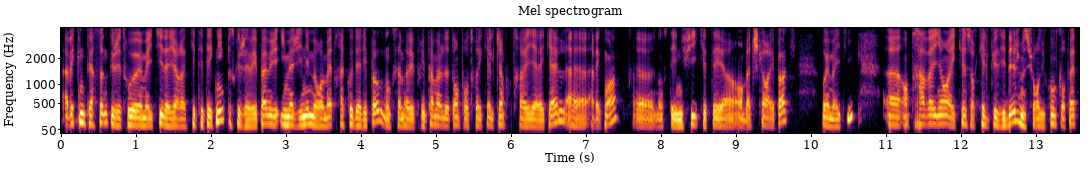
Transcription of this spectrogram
avec une personne que j'ai trouvée au MIT d'ailleurs, qui était technique, parce que j'avais pas imaginé me remettre à coder à l'époque, donc ça m'avait pris pas mal de temps pour trouver quelqu'un pour travailler avec elle, euh, avec moi. Donc c'était une fille qui était en bachelor à l'époque, au MIT. En travaillant avec elle sur quelques idées, je me suis rendu compte qu'en fait,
